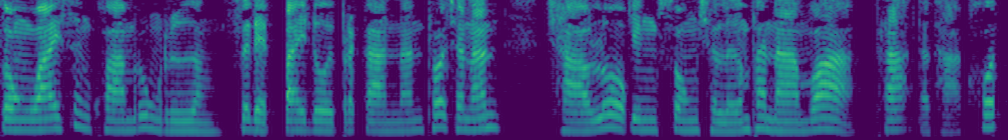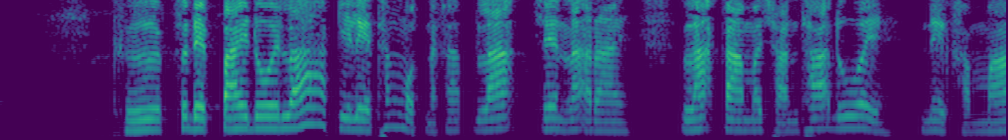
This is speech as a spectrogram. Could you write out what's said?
ทรงไว้ซึ่งความรุ่งเรืองเสด็จไปโดยประการนั้น เพราะฉะนั้นชาวโลกจึงทรงเฉลิมพระนามว่าพระตถาคต คือเสด็จไปโดยละกิเลสทั้งหมดนะครับ ละเช่นละอะไร ละกามฉันทะด้วยเนคขมมะ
